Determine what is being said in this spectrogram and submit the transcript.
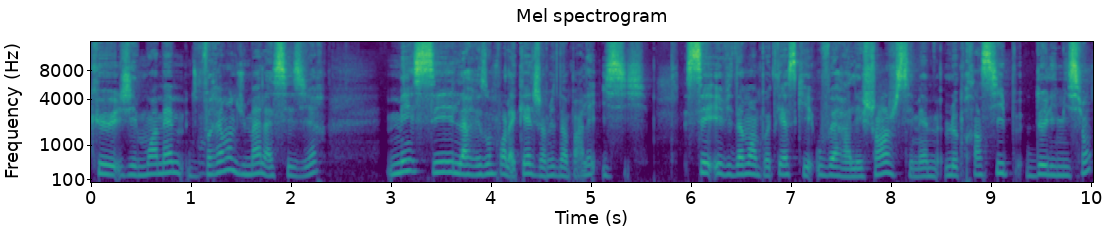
que j'ai moi-même vraiment du mal à saisir, mais c'est la raison pour laquelle j'ai envie d'en parler ici. C'est évidemment un podcast qui est ouvert à l'échange, c'est même le principe de l'émission,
